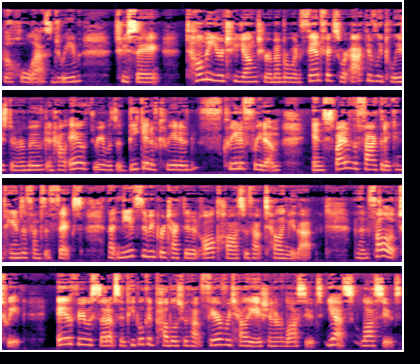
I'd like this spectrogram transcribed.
the whole ass dweeb, to say." Tell me you're too young to remember when fanfics were actively policed and removed and how AO3 was a beacon of creative, creative freedom in spite of the fact that it contains offensive fics that needs to be protected at all costs without telling me that. And then follow up tweet. AO3 was set up so people could publish without fear of retaliation or lawsuits. Yes, lawsuits.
